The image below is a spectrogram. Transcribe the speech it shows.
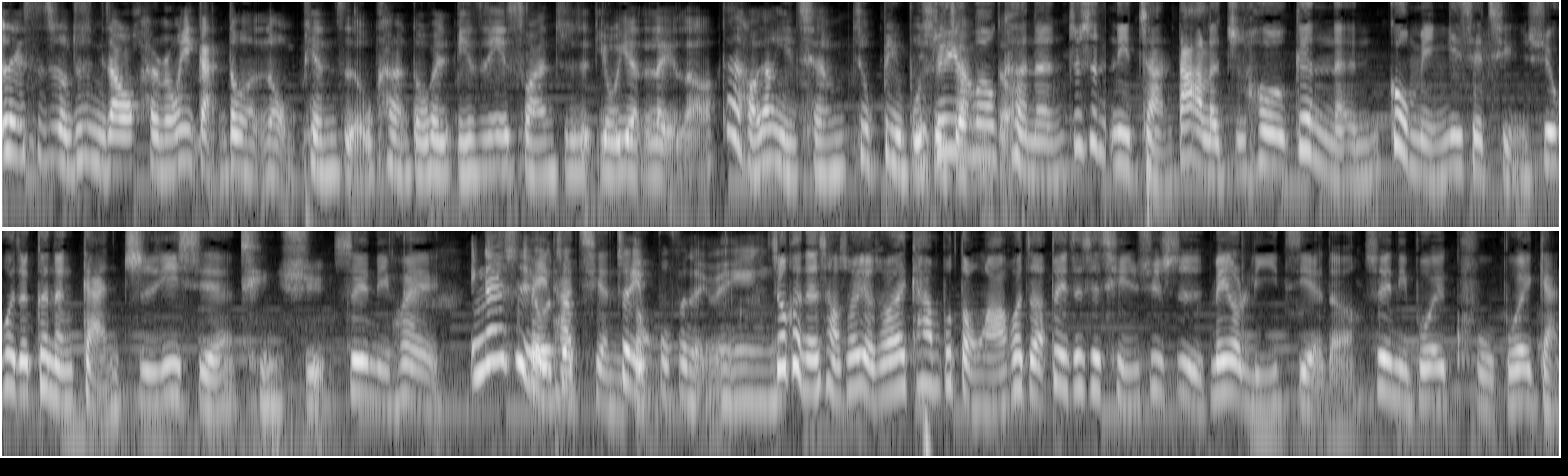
类似这种就是你知道很容易感动的那种片子，我看了都会鼻子一酸，就是有眼泪了。但好像以前就并不是这样的。有没有可能就是你长大了之后更能共鸣一些情绪，或者更能感知一些情绪，所以你会应该是有他牵这一部分的原因，就可能小时候有时候会看不懂啊，或者对这些情绪是没有理解的，所以你不会哭，不会感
